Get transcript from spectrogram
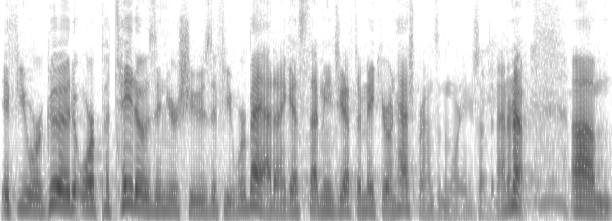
if you were good or potatoes in your shoes if you were bad. And I guess that means you have to make your own hash browns in the morning or something. I don't know. Um,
